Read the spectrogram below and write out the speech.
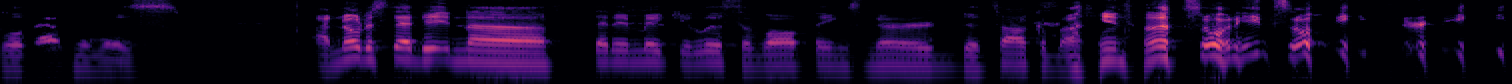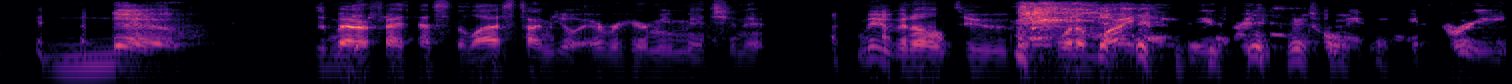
Well, that one was. I noticed that didn't uh that didn't make your list of all things nerd to talk about in uh, 2023. No. As a matter of fact, that's the last time you'll ever hear me mention it. Moving on to one of my favorite 2023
